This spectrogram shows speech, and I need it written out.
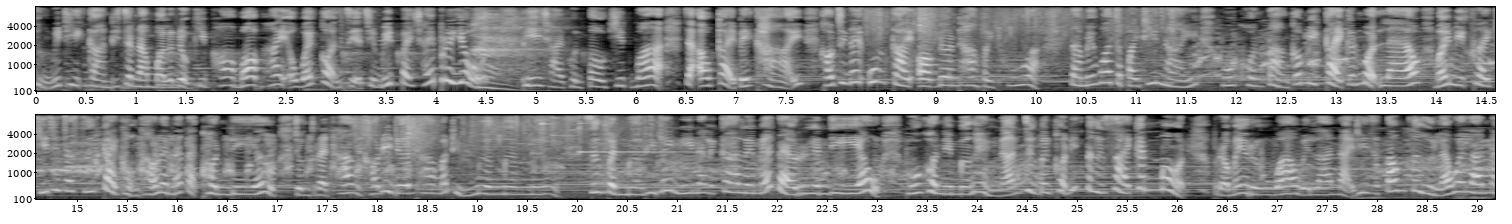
ถึงวิธีการที่จะนำมรดกที่พ่อมอบให้เอาไว้ก่อนเสียชีวิตไปใช้ประโยชน์ พี่ชายคนโตคิดว่าจะเอาไก่ไปขาย เขาจึงได้อุ้มไก่ออกเดินทางไปทั่ว แต่ไม่ว่าจะไปที่ไหนผูู้้คนต่างก็มีไก่กันหมดแล้ว ไม่มีใครคิดที่จะซื้อไก่ของเขาเลยแม้แต่คนเดียว จนกระทั่งเขาได้เดินทางมาถึงเมืองเมืองหนึ่ง ซึ่งเป็นเมืองที่ไม่มีนาฬิกาเลยแม้แต่เรือนเดียว ผู้คนในเมืองแห่งนั้นจึงเป็นคนที่ตื่นสายกันหมด เพราะไม่รู้ว่าเวลาไหนที่จะต้องตื่นและเวลาไหน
